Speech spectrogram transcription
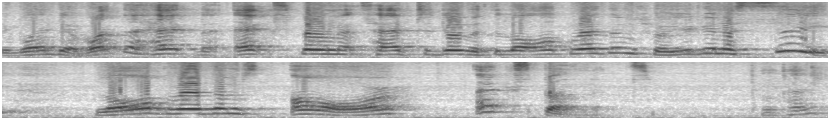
You wonder what the heck the exponents have to do with logarithms, well, you're going to see logarithms are exponents. Okay?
